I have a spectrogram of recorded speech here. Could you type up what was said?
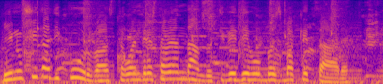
In uscita di curva quando stavi andando ti vedevo sbacchettare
